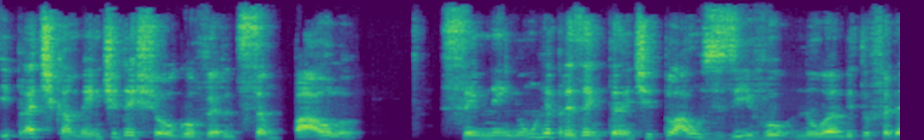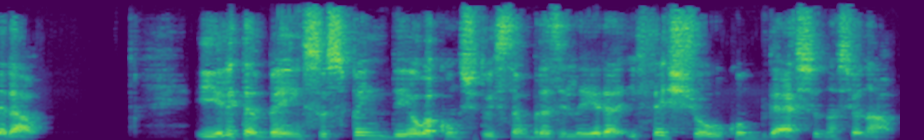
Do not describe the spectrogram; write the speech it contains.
e praticamente deixou o governo de São Paulo sem nenhum representante plausível no âmbito federal. E ele também suspendeu a Constituição brasileira e fechou o Congresso Nacional.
